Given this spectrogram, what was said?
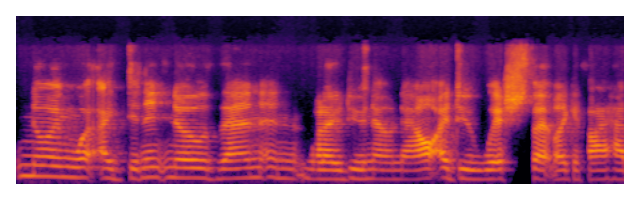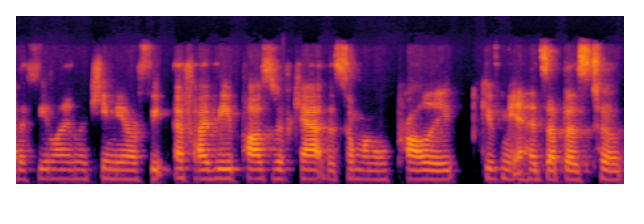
knowing what I didn't know then and what I do know now, I do wish that like if I had a feline leukemia or FIV positive cat, that someone will probably give me a heads up as to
